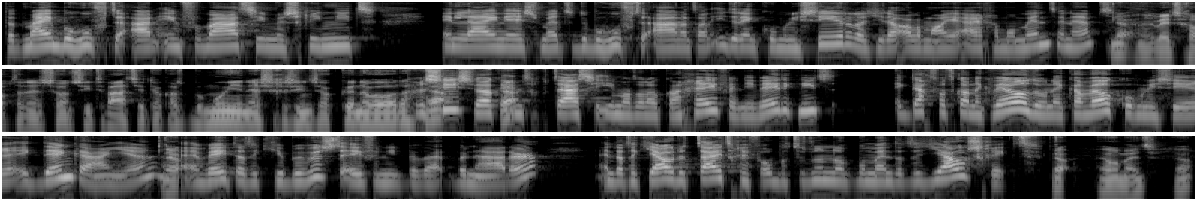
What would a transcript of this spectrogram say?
dat mijn behoefte aan informatie misschien niet in lijn is met de behoefte aan het aan iedereen communiceren. Dat je daar allemaal je eigen moment in hebt. Ja, en de wetenschap dan is zo'n situatie het ook als bemoeienis gezien zou kunnen worden. Precies, ja. welke ja. interpretatie iemand dan ook kan geven. En die weet ik niet. Ik dacht, wat kan ik wel doen? Ik kan wel communiceren. Ik denk aan je. Ja. En weet dat ik je bewust even niet be benader. En dat ik jou de tijd geef om het te doen op het moment dat het jou schikt. Ja, helemaal eens. Ja.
